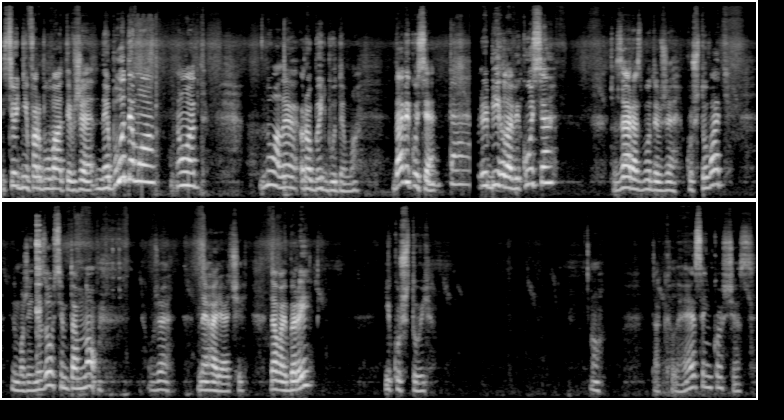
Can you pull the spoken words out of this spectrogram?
Сьогодні фарбувати вже не будемо. От. Ну, але робити будемо. Да, Вікуся? Так. Прибігла Вікуся. Зараз буде вже куштувати. Він може і не зовсім там, але вже не гарячий. Давай бери і куштуй. О, так, легесенько. Зараз.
